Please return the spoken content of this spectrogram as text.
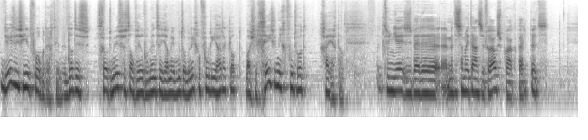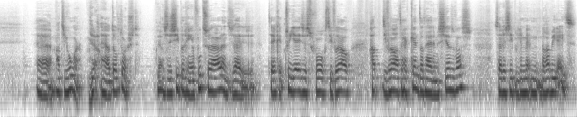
Jezus is hier het voorbeeld echt in. En dat is het grote misverstand van heel veel mensen. Ja, maar ik moet op mijn lichaam voeden. Ja, dat klopt. Maar als je geestelijk niet gevoed wordt, ga je echt dood. Toen Jezus bij de, eh, met de Samaritaanse vrouw sprak bij de put, eh, had hij honger. Ja. En hij had ook dorst. Ja. Dus de discipelen gingen voedsel halen en toen zeiden ze tegen, toen Jezus vervolgens die vrouw had, die vrouw had herkend dat hij de Messias was, zeiden de discipelen, Rabbi eet.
